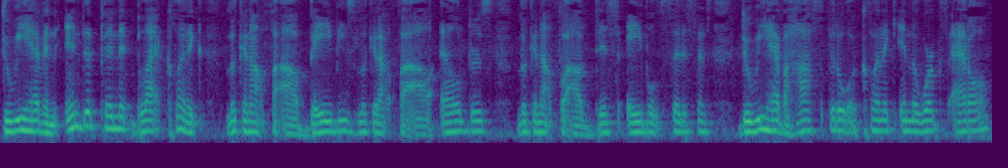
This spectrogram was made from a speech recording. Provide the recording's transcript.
Do we have an independent black clinic looking out for our babies, looking out for our elders, looking out for our disabled citizens? Do we have a hospital or clinic in the works at all?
